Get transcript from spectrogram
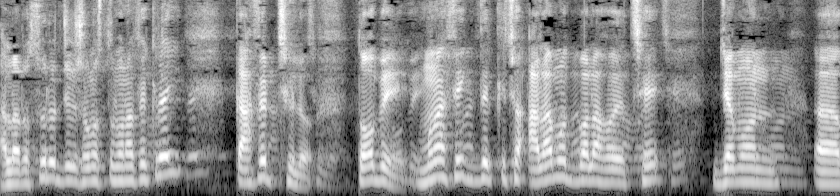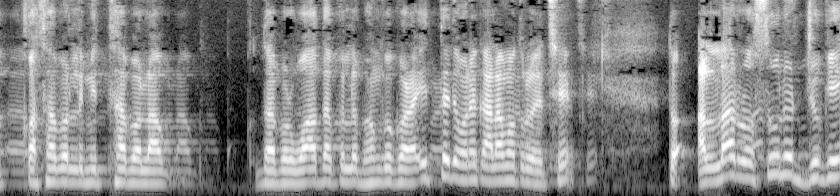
আল্লাহ রসুলের যুগে সমস্ত মুনাফিকরাই কাফের ছিল। তবে মুনাফিকদের কিছু আলামত বলা হয়েছে, যেমন কথা বললে মিথ্যা বলা, তারপর ওয়াদা করলে ভঙ্গ করা ইত্যাদি অনেক আলামত রয়েছে। তো আল্লাহ রসুলের যুগে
